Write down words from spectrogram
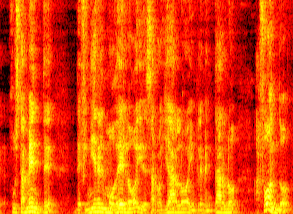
eh, justamente definir el modelo y desarrollarlo e implementarlo a fondo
